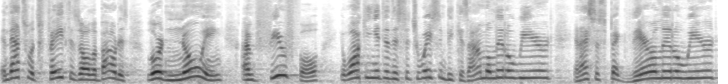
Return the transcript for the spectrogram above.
And that's what faith is all about is, Lord, knowing I'm fearful walking into this situation because I'm a little weird and I suspect they're a little weird.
